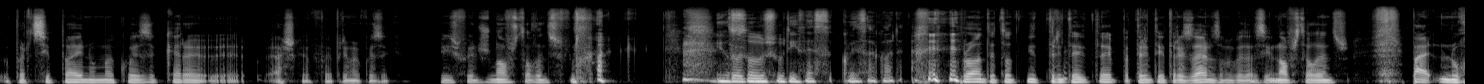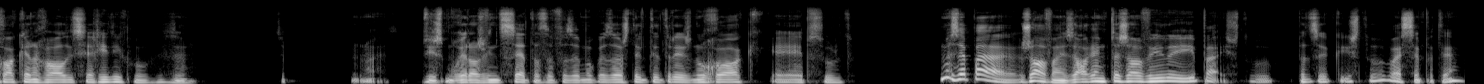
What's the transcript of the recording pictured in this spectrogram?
Eu participei numa coisa que era, acho que foi a primeira coisa que fiz, foi nos Novos Talentos FNAC. Eu então, sou o júri dessa coisa agora. Pronto, então tinha 33, 33 anos, uma coisa assim, novos talentos. Pá, no rock and roll isso é ridículo. Viste morrer aos 27, estás a fazer uma coisa aos 33 no rock, é absurdo. Mas é pá, jovens, alguém que esteja a ouvir aí, pá, isto para dizer que isto vai sempre a tempo.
